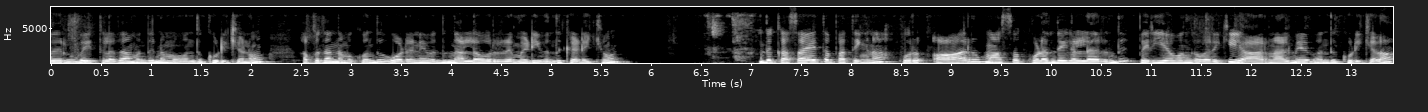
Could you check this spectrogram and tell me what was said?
வெறும் வயிற்றில் தான் வந்து நம்ம வந்து குடிக்கணும். அப்போ தான் நமக்கு வந்து உடனே வந்து நல்ல ஒரு ரெமெடி வந்து கிடைக்கும். இந்த கஷாயத்தை பார்த்திங்கன்னா ஒரு ஆறு மாத குழந்தைகள்லேருந்து பெரியவங்க வரைக்கும் யாருனாலுமே வந்து குடிக்கலாம்.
